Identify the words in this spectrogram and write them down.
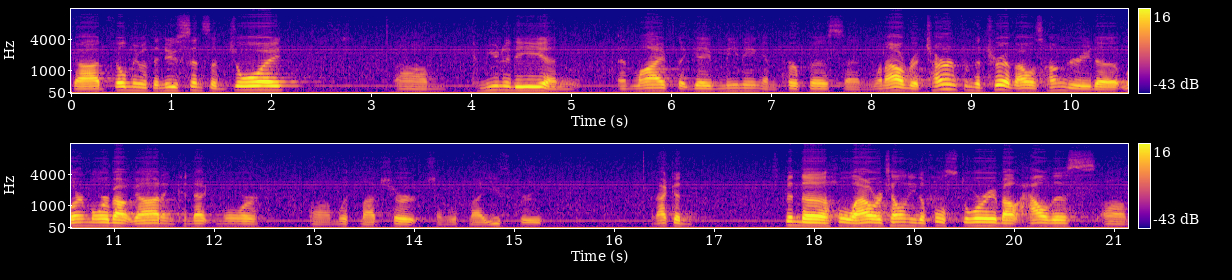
God filled me with a new sense of joy, um, community, and, and life that gave meaning and purpose. And when I returned from the trip, I was hungry to learn more about God and connect more um, with my church and with my youth group. And I could spend a whole hour telling you the full story about how this um,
